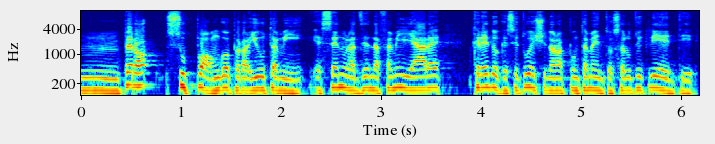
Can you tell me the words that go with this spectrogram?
Mm, però suppongo, però aiutami, essendo un'azienda familiare, credo che se tu esci da un appuntamento, saluti i clienti,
